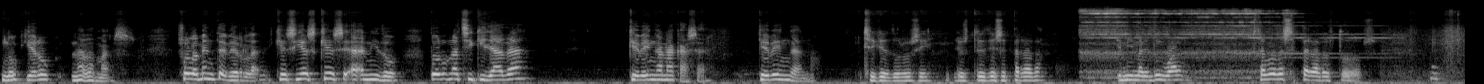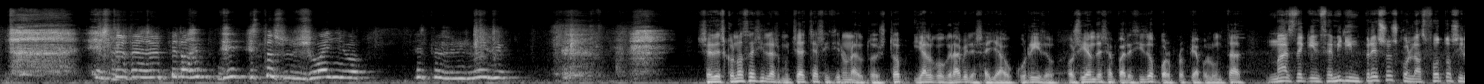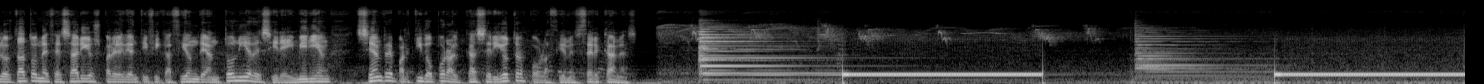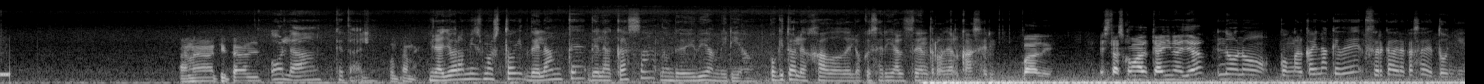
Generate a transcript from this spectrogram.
No quiero nada más. Solamente verla. Que si es que se han ido por una chiquillada, que vengan a casa. Que vengan. Sí que es duro, sí. Yo estoy desesperada. Y mi marido igual. Estamos desesperados todos. Esto es desesperante. Esto es un sueño. Esto es un sueño. Se desconoce si las muchachas hicieron autostop y algo grave les haya ocurrido, o si han desaparecido por propia voluntad. Más de 15.000 impresos con las fotos y los datos necesarios para la identificación de Antonia, Desiree y Miriam se han repartido por Alcácer y otras poblaciones cercanas. Ana, ¿qué tal? Hola, ¿qué tal? Cuéntame. Mira, yo ahora mismo estoy delante de la casa donde vivía Miriam, un poquito alejado de lo que sería el centro de Alcácer. Vale. ¿Estás con Alcaina ya? No, no, con Alcaina quedé cerca de la casa de Toñi.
